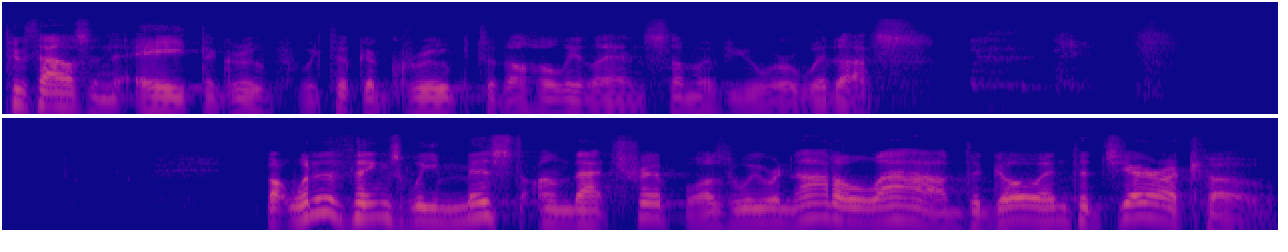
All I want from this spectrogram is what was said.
2008, the group, we took a group to the Holy Land. Some of you were with us. But one of the things we missed on that trip was we were not allowed to go into Jericho.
